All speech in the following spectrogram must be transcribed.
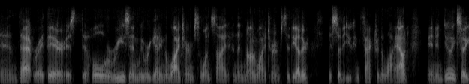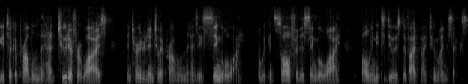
And that right there is the whole reason we were getting the y terms to one side and the non-y terms to the other, is so that you can factor the y out. And in doing so, you took a problem that had two different y's and turned it into a problem that has a single y. And we can solve for this single y. All we need to do is divide by 2 minus x.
